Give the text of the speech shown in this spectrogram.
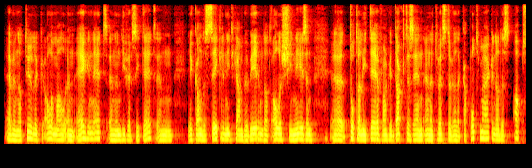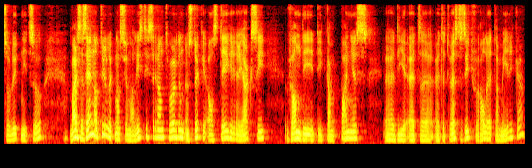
hebben natuurlijk allemaal een eigenheid en een diversiteit. En je kan dus zeker niet gaan beweren dat alle Chinezen totalitair van gedachten zijn en het Westen willen kapotmaken. Dat is absoluut niet zo. Maar ze zijn natuurlijk nationalistischer aan het worden, een stukje als tegenreactie van die, die campagnes uh, die je uit, uh, uit het Westen ziet, vooral uit Amerika,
